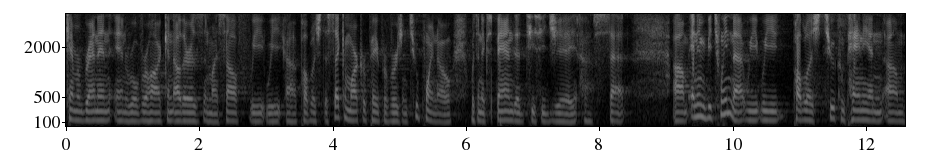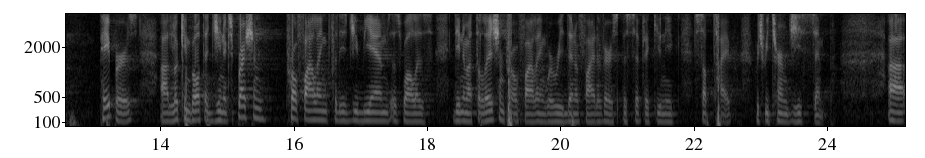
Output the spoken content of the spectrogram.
Cameron Brennan and Roel Verhaak and others and myself, we, we uh, published the second marker paper, version 2.0, with an expanded TCGA uh, set. Um, and in between that, we, we published two companion um, papers uh, looking both at gene expression profiling for these GBMs as well as DNA methylation profiling where we identified a very specific unique subtype which we termed G-CIMP. Uh,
